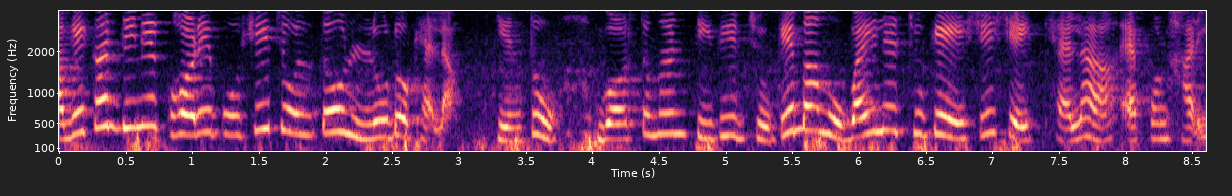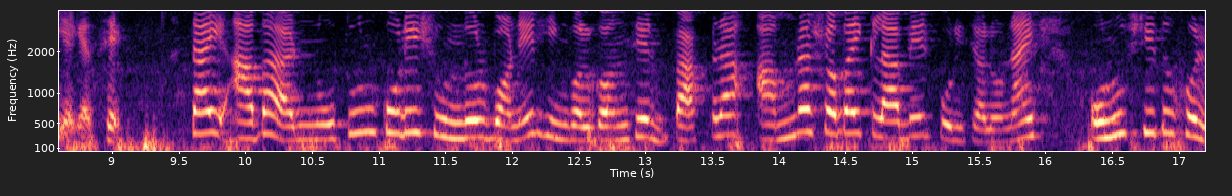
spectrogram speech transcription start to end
আগেকার দিনে ঘরে বসেই চলতো লুডো খেলা। কিন্তু বর্তমান টিভির যুগে বা মোবাইলের যুগে এসে সেই খেলা এখন হারিয়ে গেছে। তাই আবার নতুন করে সুন্দরবনের হিঙ্গলগঞ্জের বাঁকড়া আমরা সবাই ক্লাবের পরিচালনায় অনুষ্ঠিত হল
